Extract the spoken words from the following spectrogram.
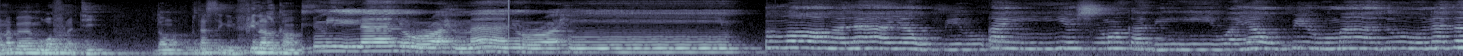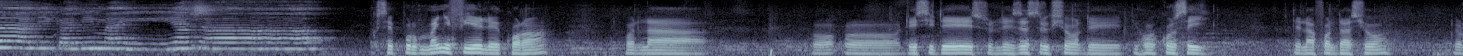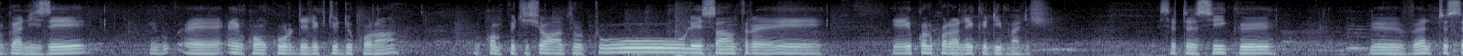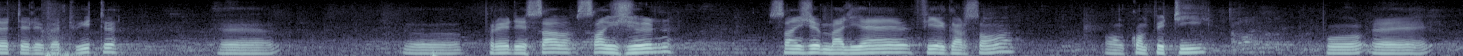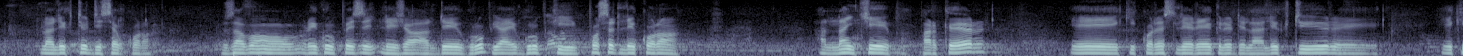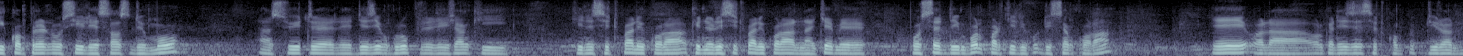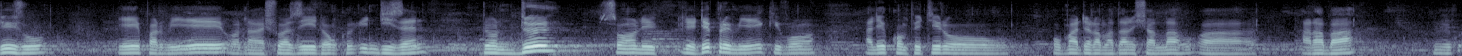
on a même reflété. Donc, ça c'est le final quand. C'est pour magnifier le Coran. On a euh, euh, décidé sur les instructions du Conseil de la Fondation d'organiser euh, un concours de lecture du Coran, une compétition entre tous les centres et, écoles coraniques du Mali. C'est ainsi que le 27 et le 28, euh, euh, près de 100, 100 jeunes, 100 jeunes maliens, filles et garçons, ont compétit pour euh, la lecture du Saint-Coran. Nous avons regroupé les gens en deux groupes. Il y a un groupe qui possède le Coran en entier par cœur et qui connaissent les règles de la lecture et, qui comprennent aussi les sens des mots. Ensuite, le deuxième groupe, les gens qui, qui, ne citent pas le Coran, qui ne récitent pas le Coran en entier, mais possèdent une bonne partie du, du Saint-Coran. Et on a organisé cette compétition durant deux jours. Et parmi eux, on a choisi donc une dizaine, dont deux sont les, deux premiers qui vont aller compétir au, au mois de Ramadan, Inch'Allah, à, à Rabat,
